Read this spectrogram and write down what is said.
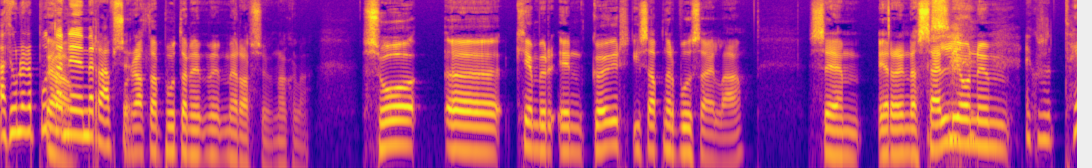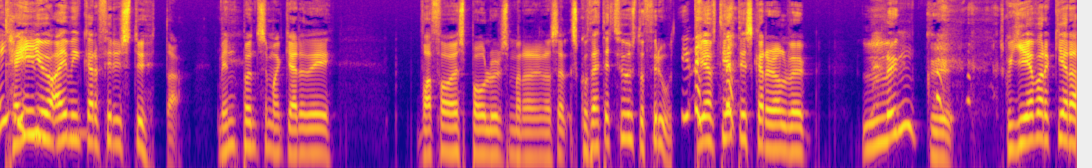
að því hún er að búta niður með hún rafsög er alltaf að búta með, með, með rafsög nákvæmlega. Svo uh, kemur inn gaur í safnarbúðsæla sem er að reyna að selja honum eitthvað svona tegju tegju æfingar fyrir stutta. Myndbönd sem hann gerði Vaffaðs bólur sem hann er að reyna að selja sko þetta er 2003, DFT diskar er alveg löngu sko ég var að gera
